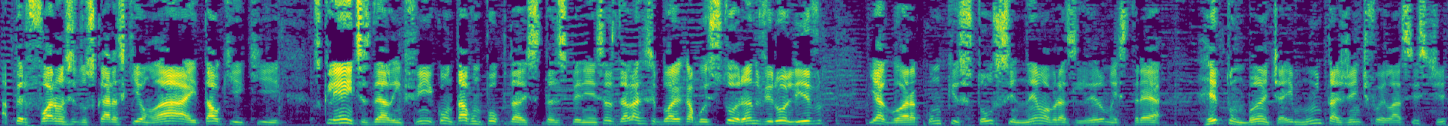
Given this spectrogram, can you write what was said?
a performance dos caras que iam lá e tal, que, que os clientes dela, enfim, contava um pouco das, das experiências dela. Esse blog acabou estourando, virou livro e agora conquistou o cinema brasileiro, uma estreia retumbante aí, muita gente foi lá assistir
